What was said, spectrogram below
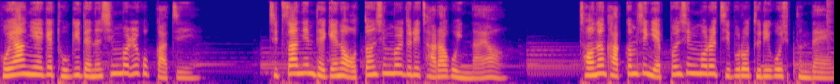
고양이에게 독이 되는 식물 7가지. 집사님 댁에는 어떤 식물들이 자라고 있나요? 저는 가끔씩 예쁜 식물을 집으로 들이고 싶은데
